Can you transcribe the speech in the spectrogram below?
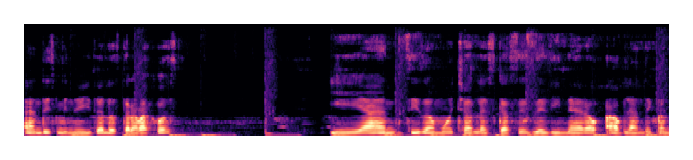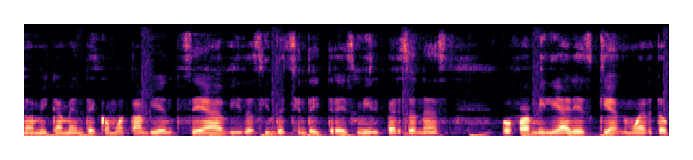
han disminuido los trabajos y han sido muchas la escasez de dinero hablando económicamente como también se ha habido 183 mil personas o familiares que han muerto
